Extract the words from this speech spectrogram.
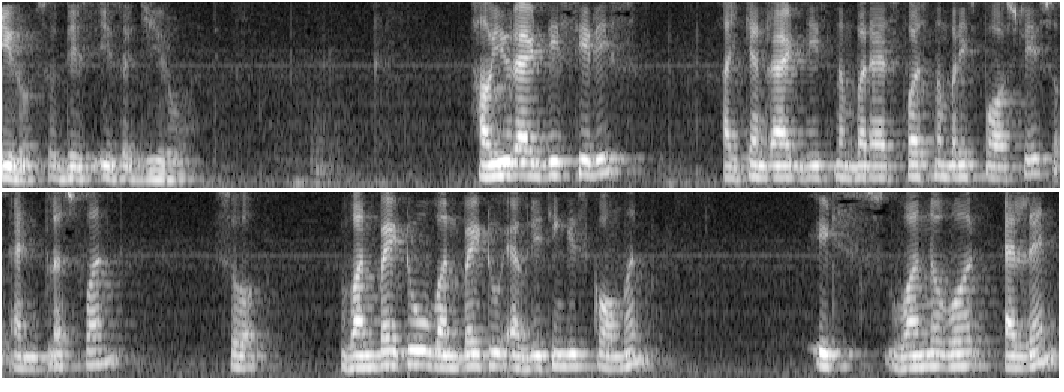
0 so this is a 0 how you write this series I can write this number as first number is positive so n plus 1 so 1 by 2 1 by 2 everything is common. It's 1 over ln.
